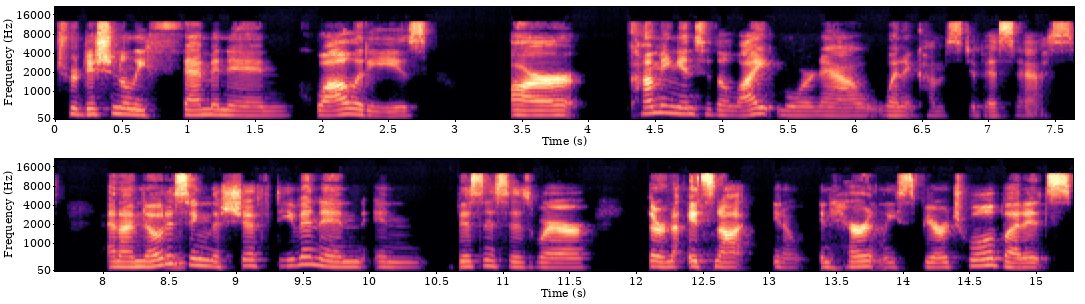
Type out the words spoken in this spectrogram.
traditionally feminine qualities are coming into the light more now when it comes to business. And I'm noticing the shift even in in businesses where they're not it's not, you know, inherently spiritual, but it's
